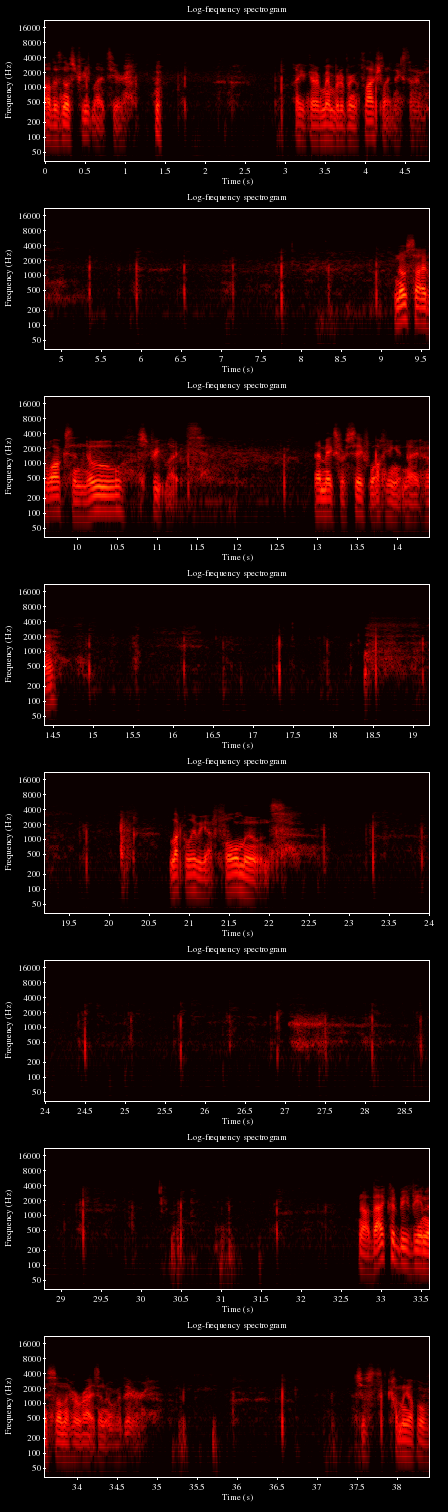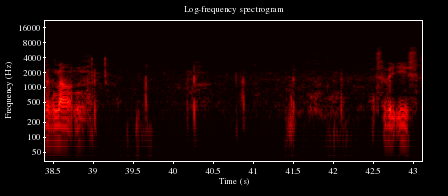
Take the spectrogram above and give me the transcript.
Wow, there's no street lights here. I gotta remember to bring a flashlight next time. No sidewalks and no street lights. That makes for safe walking at night, huh? Luckily, we got full moons. Now that could be Venus on the horizon over there. Just coming up over the mountain. To the east.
